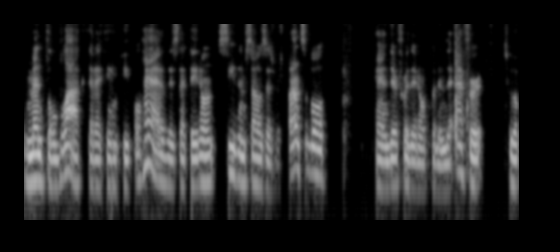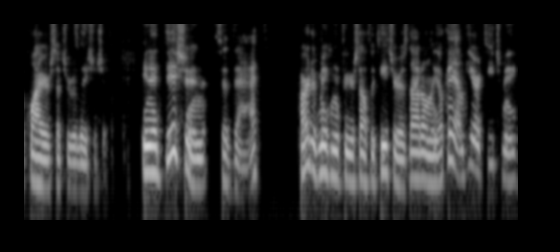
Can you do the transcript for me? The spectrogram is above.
mental block that I think people have is that they don't see themselves as responsible and therefore they don't put in the effort to acquire such a relationship. In addition to that, part of making for yourself a teacher is not only, okay, I'm here, teach me,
